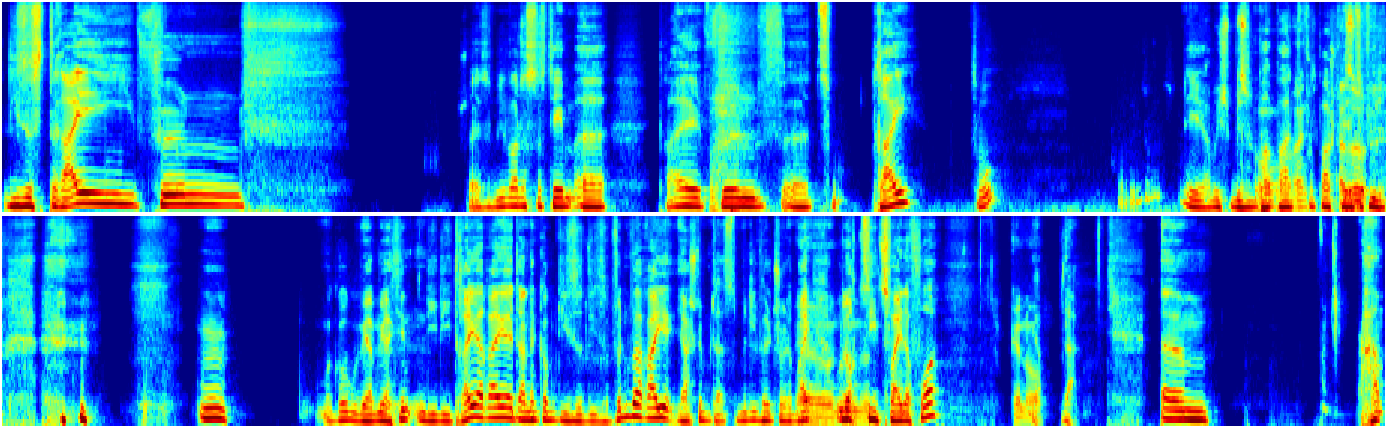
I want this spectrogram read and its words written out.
dieses 3, 5, Scheiße, wie war das System? Äh, 3, 5, äh, 3, 2? Nee, habe ich ein bisschen ein paar, paar, paar Spiele also- zu viele. Hm. Mal gucken, wir haben ja hinten die, die Dreierreihe, dann kommt diese, diese Fünferreihe. Ja, stimmt, da ist das Mittelfeld schon dabei. Ja, und und noch die zwei davor. Genau. Ja, ja. Ähm, haben,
